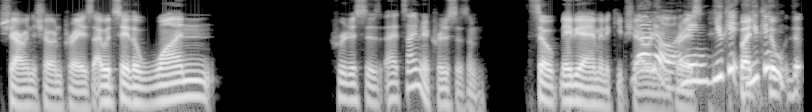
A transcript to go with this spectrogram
showering the show in praise. I would say the one criticism it's not even a criticism. So maybe I am going to keep shouting. No, showering. no. in I mean, you can, but you can, the, the,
